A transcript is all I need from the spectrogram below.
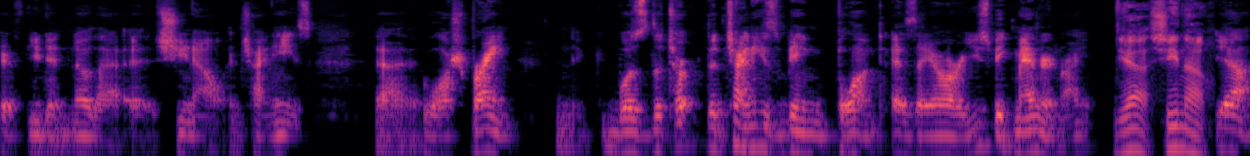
If you didn't know that, uh, Xinao in Chinese, uh, wash brain was the ter- the Chinese being blunt as they are. You speak Mandarin, right? Yeah, Xinao. Yeah.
